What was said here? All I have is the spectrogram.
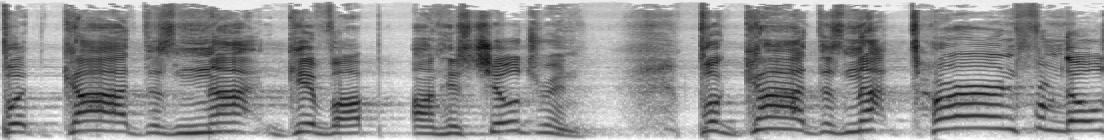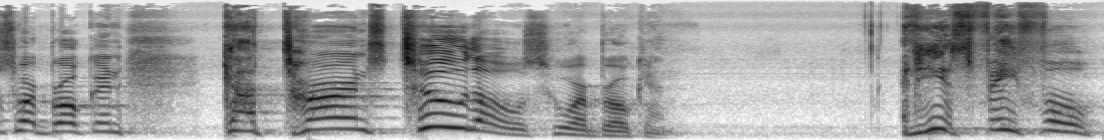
But God does not give up on his children. But God does not turn from those who are broken. God turns to those who are broken. And he is faithful.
